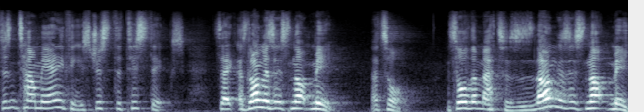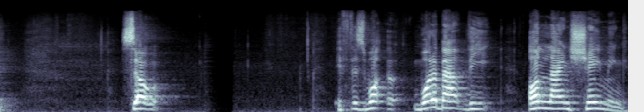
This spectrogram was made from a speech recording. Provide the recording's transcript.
Doesn't tell me anything. It's just statistics. It's like as long as it's not me, that's all. That's all that matters. As long as it's not me. So, if there's what what about the online shaming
